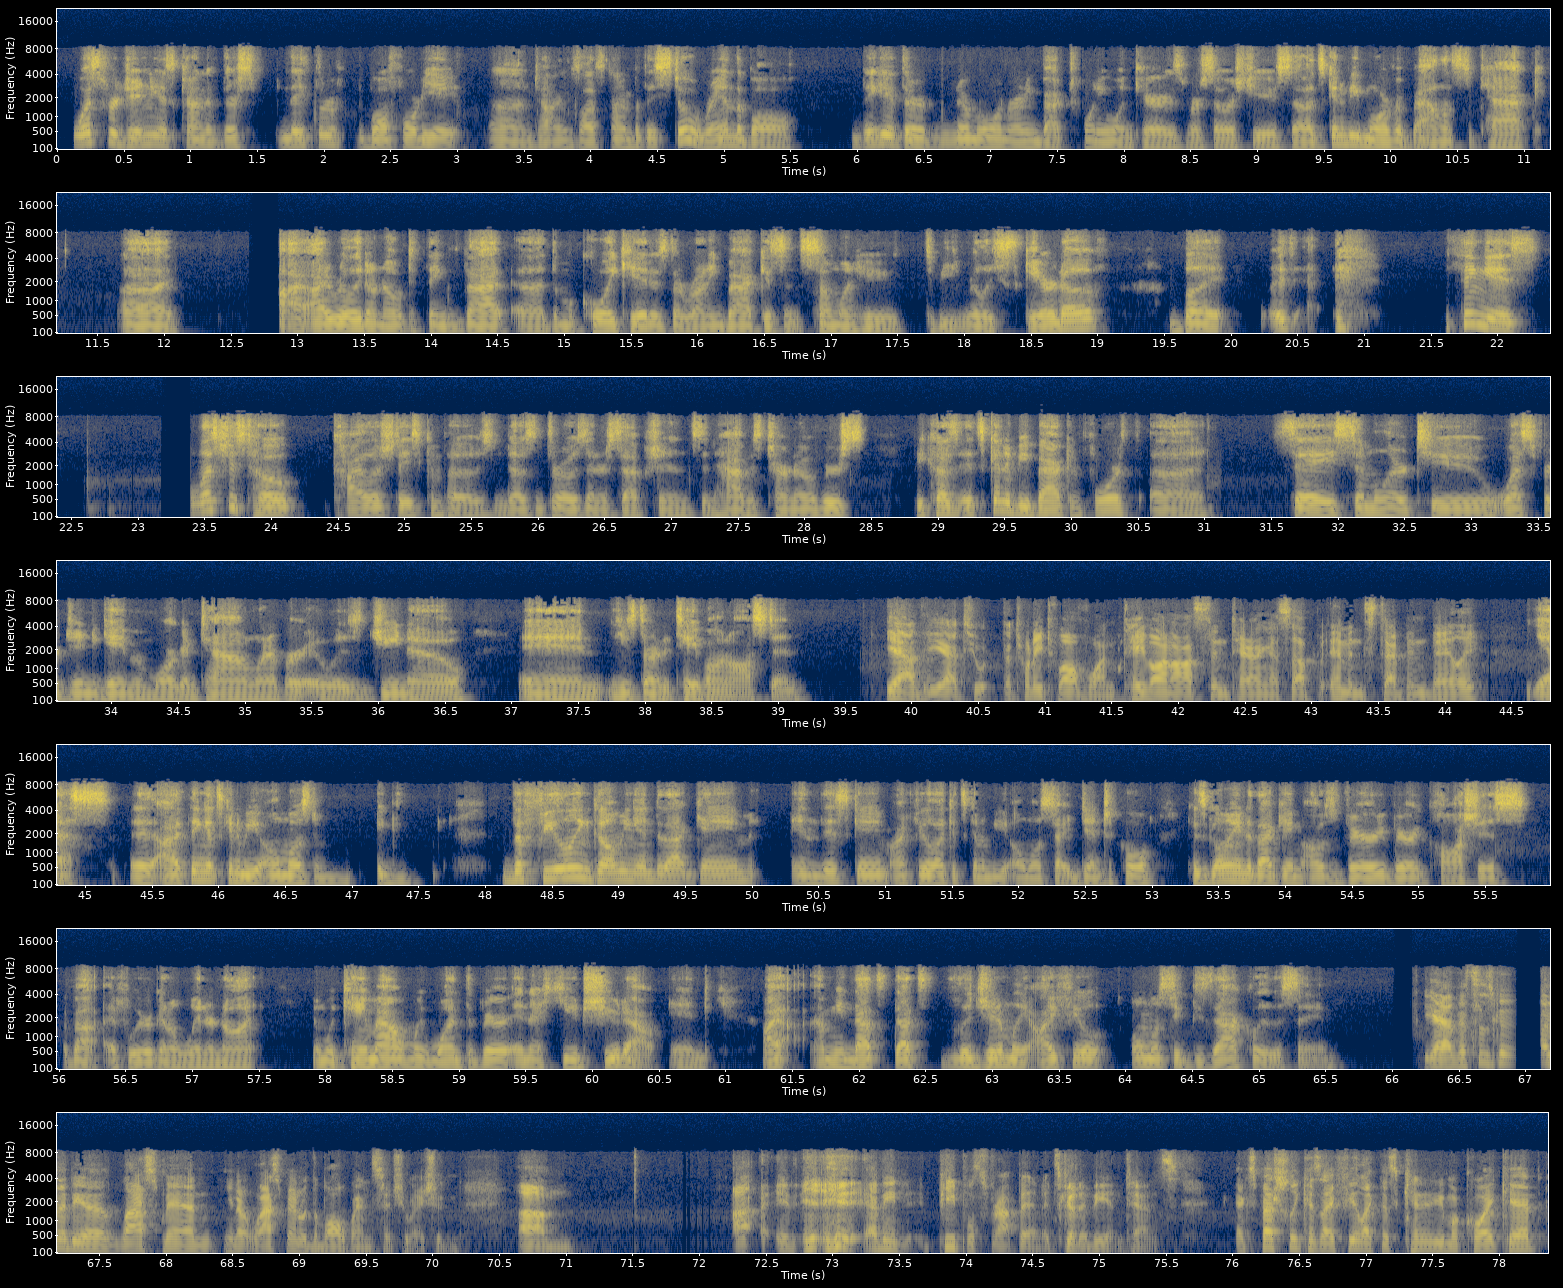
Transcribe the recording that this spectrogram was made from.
West Virginia is kind of they're they threw the ball 48 um, times last time, but they still ran the ball. They gave their number one running back 21 carries versus OSU, so it's going to be more of a balanced attack. Uh, I, I really don't know what to think of that. Uh, the McKoy kid as the running back isn't someone who to be really scared of, but it, the thing is, let's just hope Kyler stays composed and doesn't throw his interceptions and have his turnovers because it's going to be back and forth. Uh, say similar to West Virginia game in Morgantown, whenever it was Geno and he's throwing to Tavon Austin. Yeah, the uh, two, the 2012 one, Tavon Austin tearing us up, him and Stedman Bailey. Yes, I think it's going to be almost the feeling going into that game. In this game, I feel like it's going to be almost identical because going into that game, I was very, very cautious about if we were going to win or not, and we came out and we won the very in a huge shootout. And I, I mean, that's that's legitimately, I feel almost exactly the same. Yeah, this is going to be a last man, you know, last man with the ball win situation. Um, I, it, it, I mean, people strap in. It's going to be intense, especially because I feel like this Kennedy McKoy kid.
